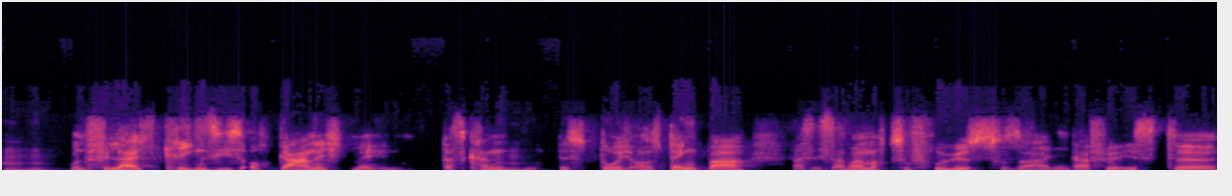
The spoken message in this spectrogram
Mhm. Und vielleicht kriegen sie es auch gar nicht mehr hin. Das kann, mhm. ist durchaus denkbar. Das ist aber noch zu früh, es zu sagen. Dafür ist äh,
